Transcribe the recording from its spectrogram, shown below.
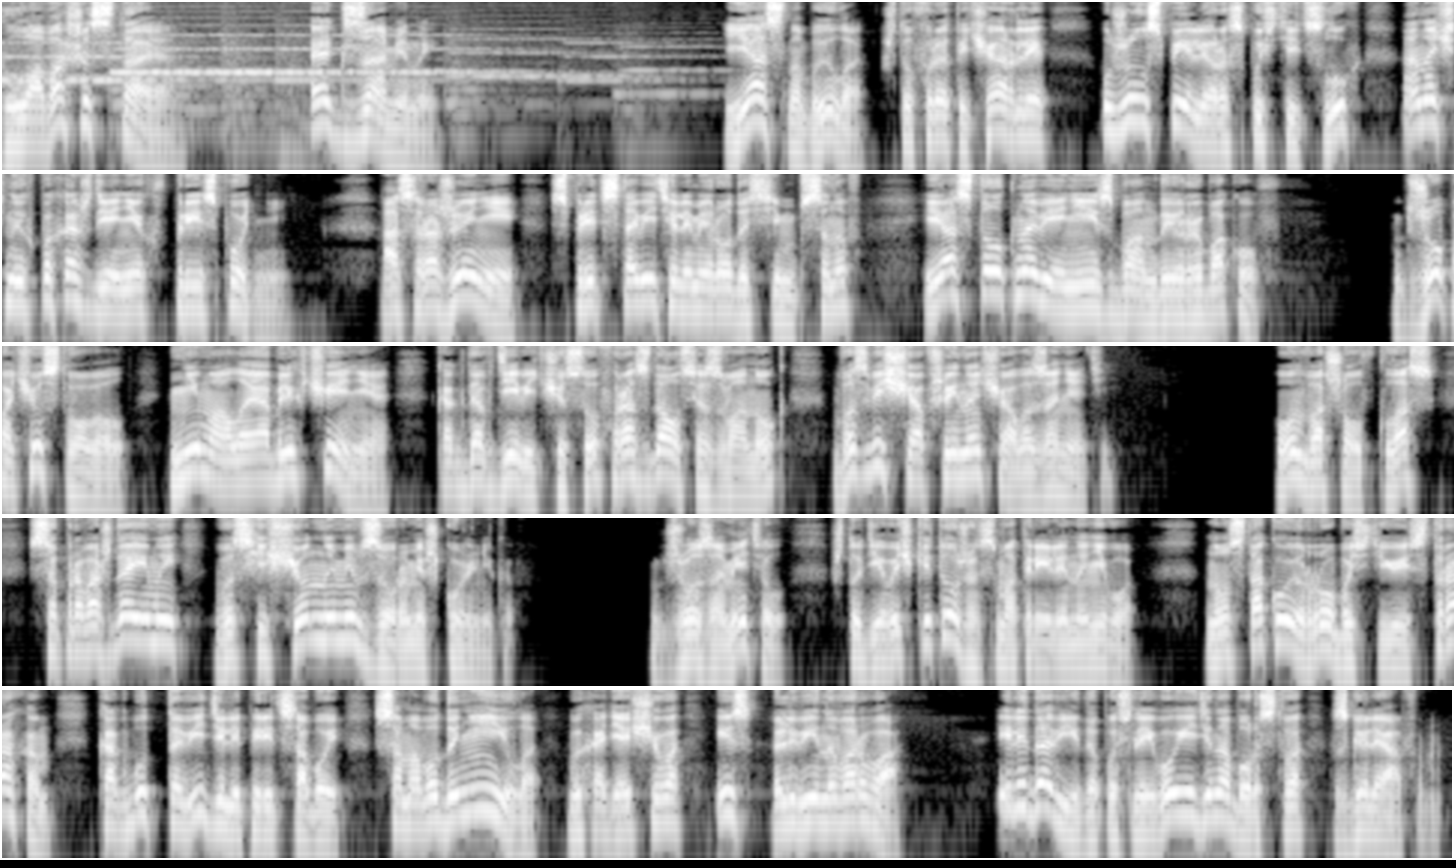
Глава шестая. Экзамены. Ясно было, что Фред и Чарли уже успели распустить слух о ночных похождениях в преисподней, о сражении с представителями рода Симпсонов и о столкновении с бандой рыбаков. Джо почувствовал немалое облегчение, когда в 9 часов раздался звонок, возвещавший начало занятий. Он вошел в класс сопровождаемый восхищенными взорами школьников. Джо заметил, что девочки тоже смотрели на него, но с такой робостью и страхом, как будто видели перед собой самого Даниила, выходящего из львиного рва, или Давида после его единоборства с Голиафом.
